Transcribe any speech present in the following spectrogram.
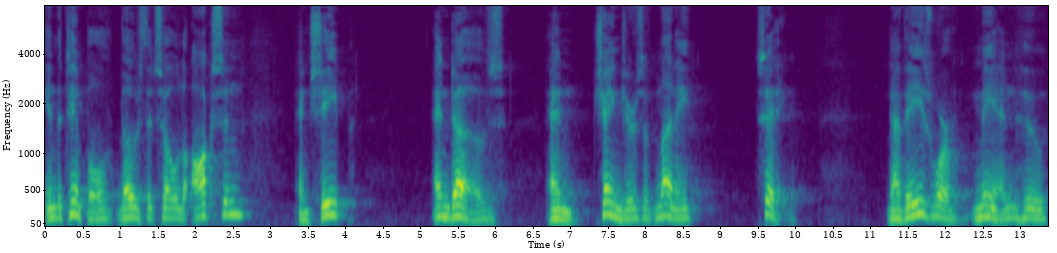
in the temple those that sold oxen and sheep and doves and changers of money sitting. Now, these were men who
